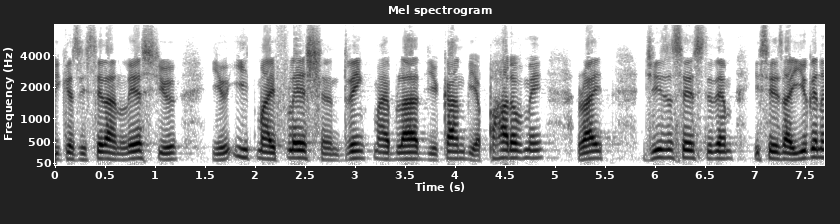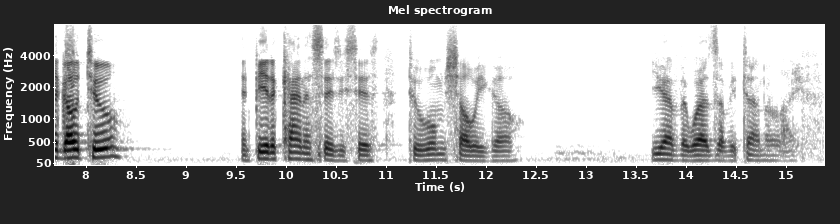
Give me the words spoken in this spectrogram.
because he said, Unless you, you eat my flesh and drink my blood, you can't be a part of me, right? Jesus says to them, He says, Are you going to go too? And Peter kind of says, He says, To whom shall we go? You have the words of eternal life.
